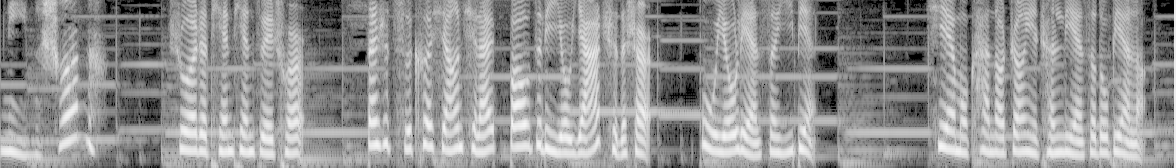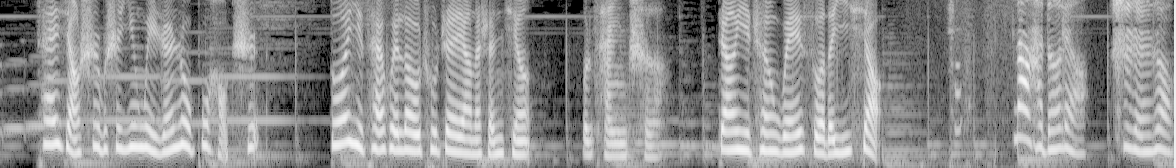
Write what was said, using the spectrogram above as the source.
你们说呢？说着舔舔嘴唇，但是此刻想起来包子里有牙齿的事儿。不由脸色一变，切莫看到张逸晨脸色都变了，猜想是不是因为人肉不好吃，所以才会露出这样的神情。我猜你吃了。张逸晨猥琐的一笑，哼，那还得了？吃人肉，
